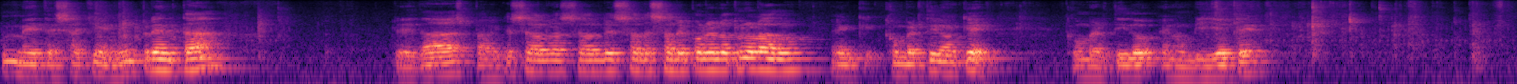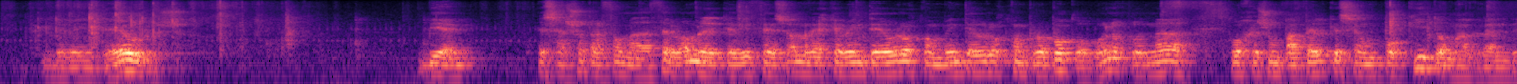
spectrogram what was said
metes aquí en la imprenta, le das para que salga, sale, sale, sale por el otro lado, en ¿convertido en qué? Convertido en un billete de 20 euros. Bien, esa es otra forma de hacerlo. Hombre, que dices, hombre, es que 20 euros, con 20 euros compro poco. Bueno, pues nada, coges un papel que sea un poquito más grande.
